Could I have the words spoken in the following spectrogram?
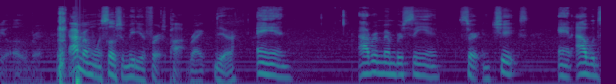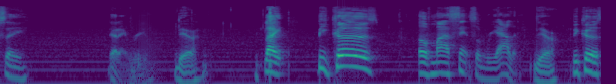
feel old, bruh. I remember when social media first popped, right? Yeah. And I remember seeing certain chicks, and I would say, that ain't real. Yeah. Like, because of my sense of reality, Yeah. because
